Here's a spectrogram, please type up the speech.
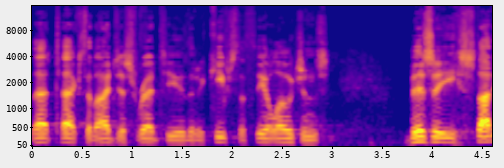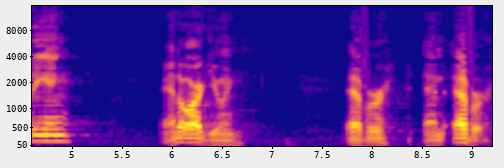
that text that I just read to you that it keeps the theologians busy studying and arguing ever and ever.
